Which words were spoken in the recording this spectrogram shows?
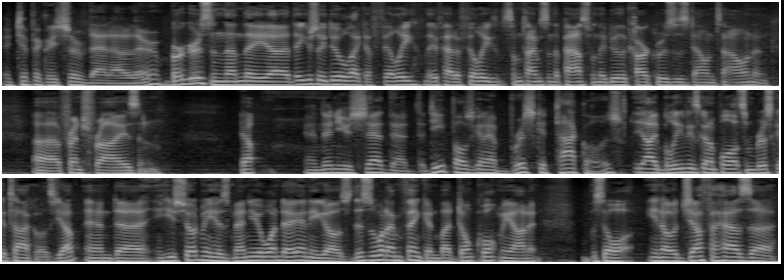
They typically serve that out of there. Burgers, and then they uh, they usually do like a Philly. They've had a Philly sometimes in the past when they do the car cruises downtown, and uh, French fries, and yep. And then you said that the depot's going to have brisket tacos. Yeah, I believe he's going to pull out some brisket tacos. Yep. And uh, he showed me his menu one day and he goes, This is what I'm thinking, but don't quote me on it. So, you know, Jeff has a,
